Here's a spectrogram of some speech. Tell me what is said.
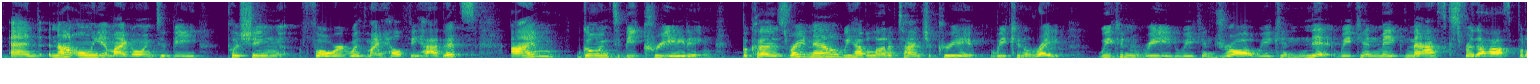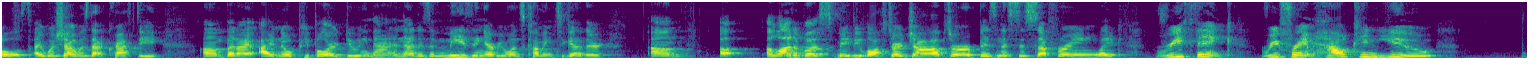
and not only am I going to be pushing forward with my healthy habits, I'm going to be creating because right now we have a lot of time to create. We can write, we can read, we can draw, we can knit, we can make masks for the hospitals. I wish I was that crafty, um, but I, I know people are doing that, and that is amazing. Everyone's coming together. Um, a, a lot of us maybe lost our jobs or our business is suffering. Like, rethink, reframe. How can you?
